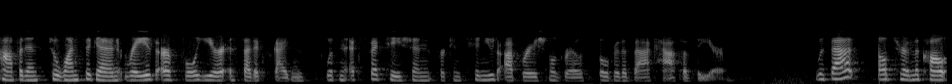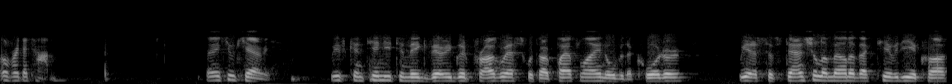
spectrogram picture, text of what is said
confidence to once again raise our full year aesthetics guidance with an expectation for continued operational growth over the back half of the year. With that, I'll turn the call over to Tom. Thank you, Carrie. We've continued to make very good progress with our pipeline over the quarter. We had a substantial amount of activity across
